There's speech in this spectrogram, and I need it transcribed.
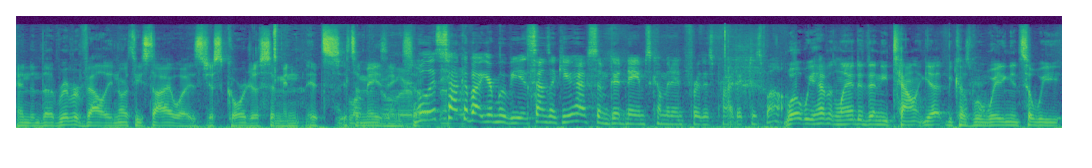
and the River Valley, Northeast Iowa, is just gorgeous. I mean, it's it's love to go amazing. So. Well, let's talk about your movie. It sounds like you have some good names coming in for this project as well. Well, we haven't landed any talent yet because we're waiting until we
